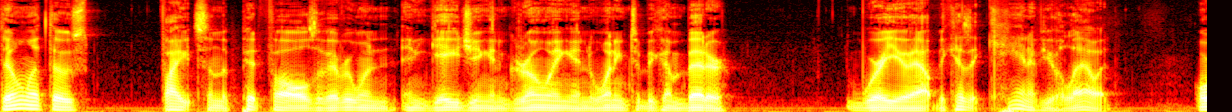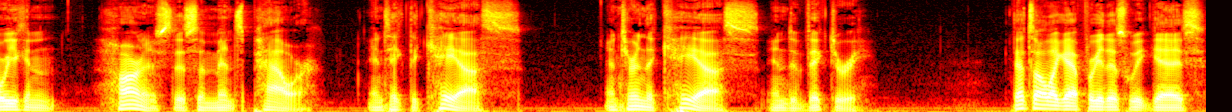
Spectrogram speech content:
don't let those fights and the pitfalls of everyone engaging and growing and wanting to become better wear you out because it can if you allow it. Or you can harness this immense power and take the chaos and turn the chaos into victory. That's all I got for you this week, guys.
